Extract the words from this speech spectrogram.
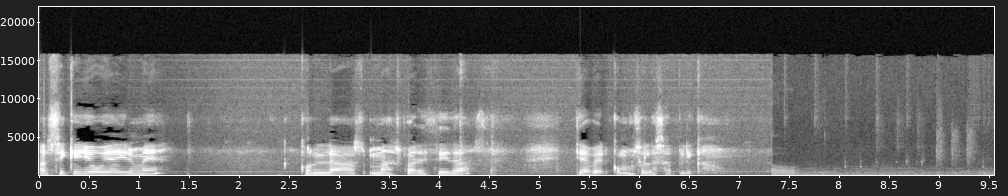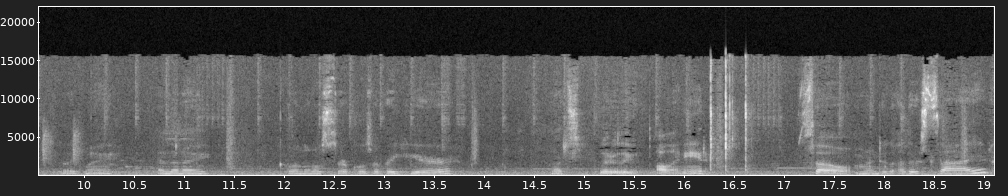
Así que yo voy a irme con las más parecidas y a ver cómo se las aplica. And then I go in little circles over here. That's literally all I need. So I'm gonna do the other side.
